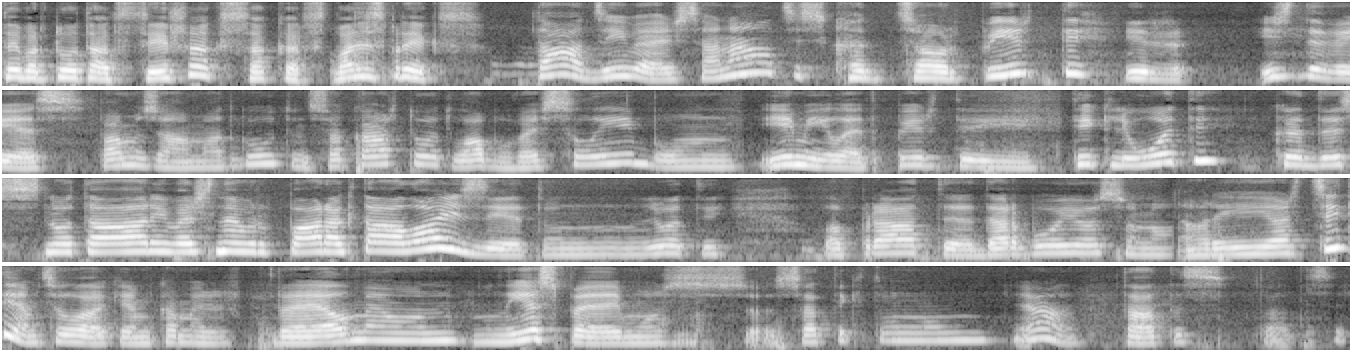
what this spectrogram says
Tev ar to tāds ciešāks sakars, vaļasprieks. tā dzīvē ir sanācis, kad caur pirti ir izdevies pamazām atgūt un sakārtot labu veselību un iemīlēt pirti tik ļoti, kad es no tā arī vairs nevaru pārāk tālu aiziet. Un ļoti labprāt darbojos un arī ar citiem cilvēkiem, kam ir vēlme un, un iespēja mūs satikt. Un, un, jā, tā tas, tā tas ir.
